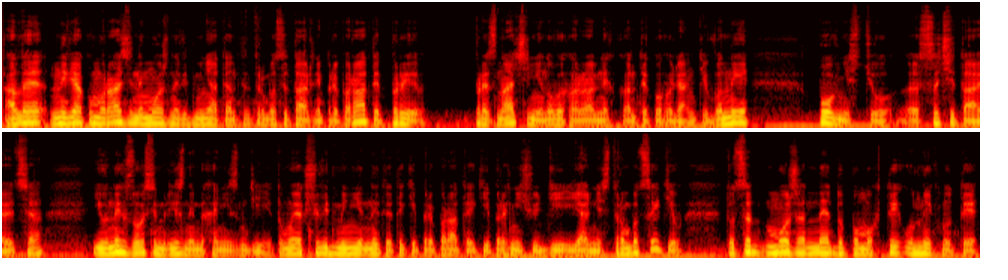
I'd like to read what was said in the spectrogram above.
Але ні в якому разі не можна відміняти антитромбоцитарні препарати при призначенні нових оральних антикоагулянтів. Вони повністю е, сочетаються, і у них зовсім різний механізм дії. Тому, якщо відмінити такі препарати, які пригнічують діяльність тромбоцитів, то це може не допомогти уникнути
